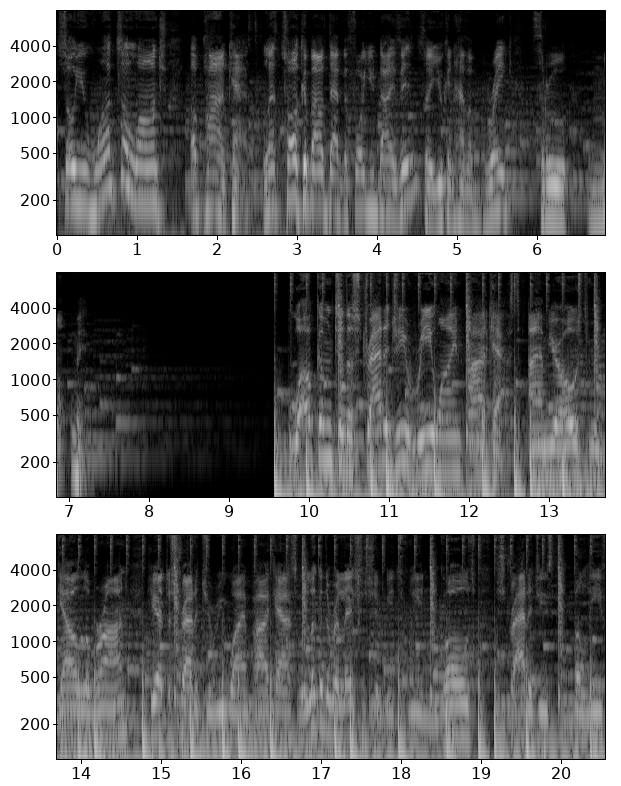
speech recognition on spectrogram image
So, you want to launch a podcast. Let's talk about that before you dive in so you can have a breakthrough moment. Welcome to the Strategy Rewind Podcast. I am your host, Miguel LeBron. Here at the Strategy Rewind Podcast, we look at the relationship between goals, strategies, belief,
